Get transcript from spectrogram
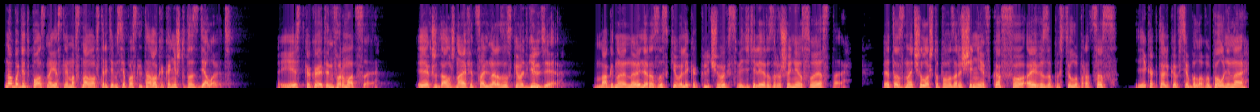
Но будет поздно, если мы снова встретимся после того, как они что-то сделают. Есть какая-то информация? Их же должна официально разыскивать гильдия. Магну и Ноэль разыскивали как ключевых свидетелей разрушения Суэста. Это значило, что по возвращении в Каффу Айви запустила процесс, и как только все было выполнено,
